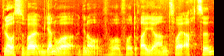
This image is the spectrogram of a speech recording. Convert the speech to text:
Genau, das war im Januar, genau, vor, vor drei Jahren, 2018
